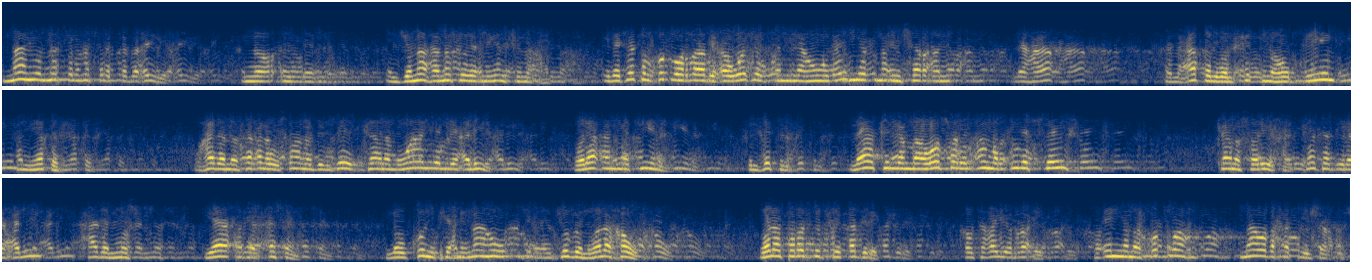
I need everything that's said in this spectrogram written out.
ما هي المسألة؟ مسألة تبعية. أن الجماعة مشوا يعني يمشي معهم إذا جت الخطوة الرابعة وجد أنه لن يطمئن شرعا لها العقل والحكمة والدين أن يقف. وهذا ما فعله أسامة بن زيد كان مواليا لعلي ولا أن متينا في الفتنة. لكن لما وصل الأمر إلى السيف كان صريحا كتب إلى علي هذا النص يا أبا الحسن لو كنت يعني ما هو جبن ولا خوف ولا تردد في قدرك أو تغير رأيك وإنما خطوة ما وضحت لي شرعا.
